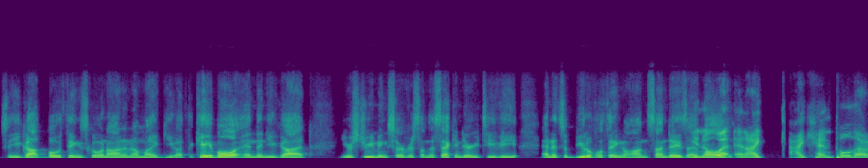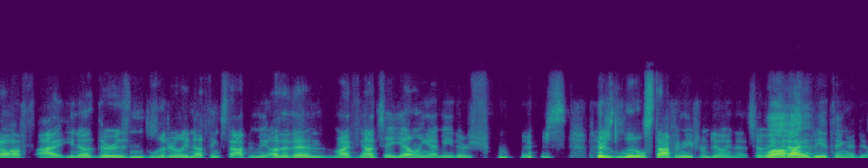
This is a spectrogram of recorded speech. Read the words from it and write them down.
So you got both things going on, and I'm like, you got the cable, and then you got your streaming service on the secondary TV, and it's a beautiful thing on Sundays. I you know what? And I I can pull that off. I you know there is literally nothing stopping me other than my fiance yelling at me. There's there's there's little stopping me from doing that. So maybe Well, that I- will be a thing I do.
